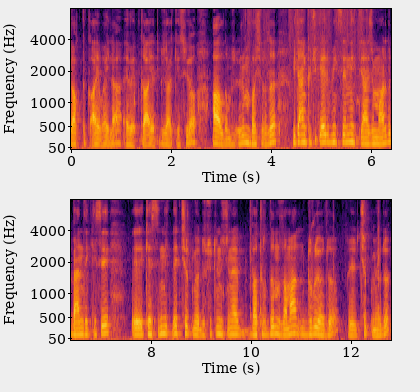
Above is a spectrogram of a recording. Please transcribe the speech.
Baktık ayvayla. Evet gayet güzel kesiyor. Aldığımız ürün başarılı. Bir tane küçük el mikserine ihtiyacım vardı. Bendekisi e, kesinlikle çırpmıyordu. Sütün içine batırdığım zaman duruyordu. E, çırpmıyordu.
